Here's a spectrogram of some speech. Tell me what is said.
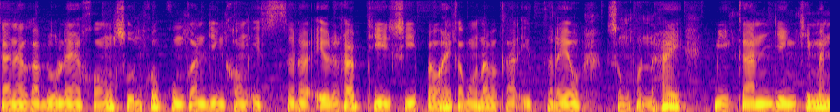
การกำกับดูแลของศูนย์ควบคุมการยิงของอิสราเอลนะครับ ที่ชี้เป้าให้กับกองทัพอากาศอิสราเอลส่งผลให้มีการยิงที่แม่น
